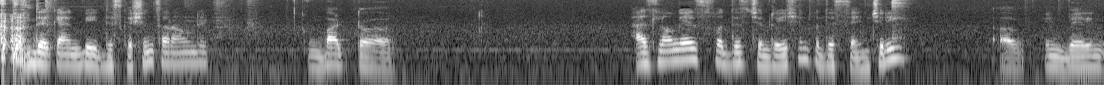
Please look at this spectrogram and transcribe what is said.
There can be discussions around it. But uh, as long as for this generation for this century uh, in where in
